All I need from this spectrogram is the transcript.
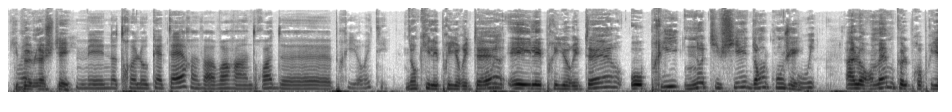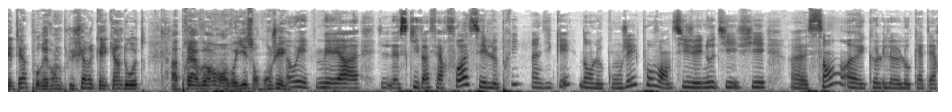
qui peuvent l'acheter. Mais notre locataire va avoir un droit de priorité. Donc il est prioritaire et il est prioritaire au prix notifié dans le congé. Oui alors même que le propriétaire pourrait vendre plus cher à quelqu'un d'autre après avoir envoyé son congé. Ah oui, mais euh, ce qui va faire foi, c'est le prix indiqué dans le congé pour vendre. Si j'ai notifié 100 euh, et que le locataire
